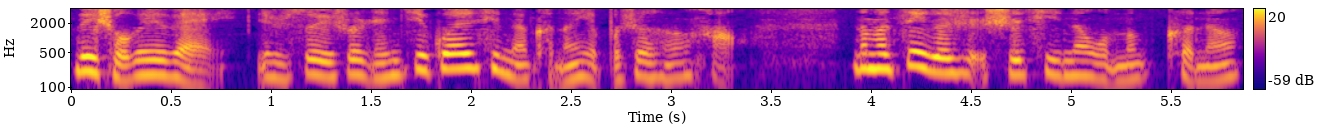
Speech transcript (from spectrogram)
畏首畏尾，就是所以说人际关系呢可能也不是很好。那么这个时期呢，我们可能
